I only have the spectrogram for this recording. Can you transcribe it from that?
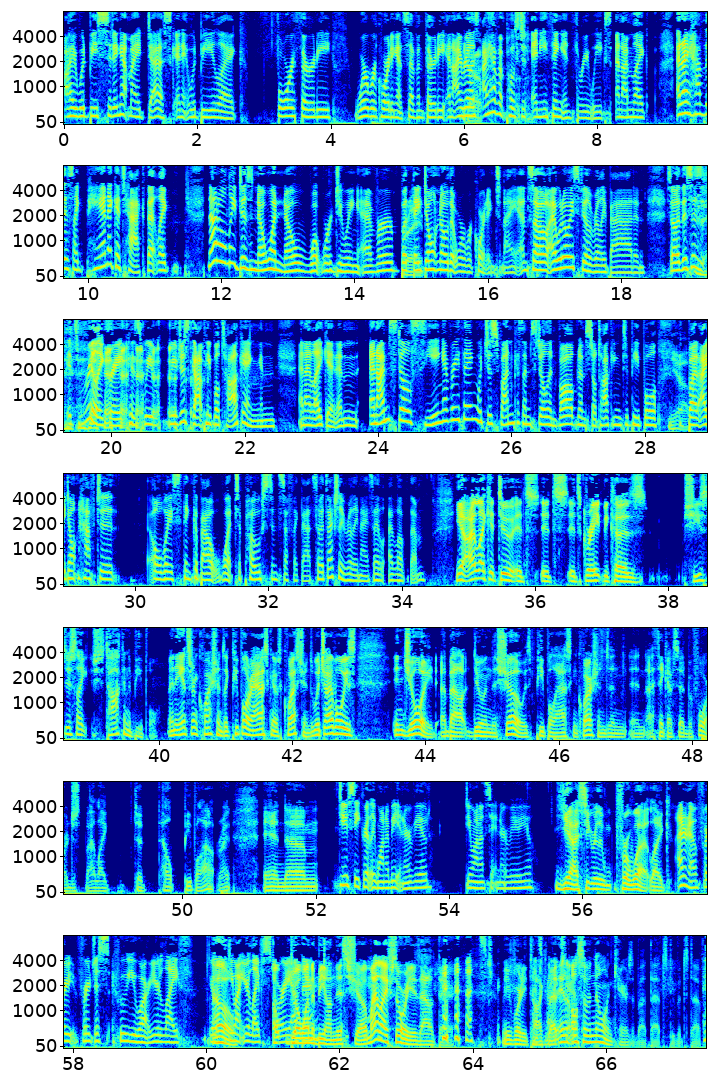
I would be sitting at my desk, and it would be like four thirty. We're recording at seven thirty, and I realize Yeah. I haven't posted anything in three weeks, and I'm like, and I have this like panic attack that like, not only does no one know what we're doing ever, but they don't know that we're recording tonight, and so I would always feel really bad, and so this is it's really great because we've we've just got people talking, and and I like it, and and I'm still seeing everything, which is fun because I'm still involved, I'm still talking to people, Yeah. but I don't have to always think about what to post and stuff like that. So it's actually really nice. I, I love them. Yeah, I like it too. It's it's it's great because she's just like she's talking to people and answering questions. Like people are asking us questions, which I've always enjoyed about doing the show is people asking questions and and I think I've said before, just I like to help people out, right? And um Do you secretly want to be interviewed? Do you want us to interview you? Yeah, I secretly for what? Like, I don't know for for just who you are, your life. Your, Oh. Do you want your life oh, story? do I want to be on this show? My life story is out there. That's true. We've already talked about it, probably and also no one cares about that stupid stuff.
